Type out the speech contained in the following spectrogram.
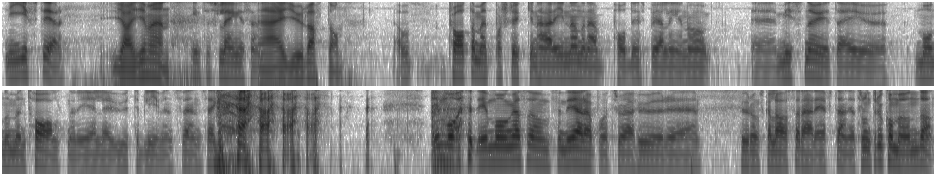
ni gifte er? Jajamän. Inte så länge sedan. Nej, julafton. Jag pratade med ett par stycken här innan den här poddinspelningen och eh, missnöjet är ju monumentalt när det gäller utebliven svensexa. Det är, det är många som funderar på, tror jag, hur, eh, hur de ska lösa det här i efterhand. Jag tror inte du kommer undan.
